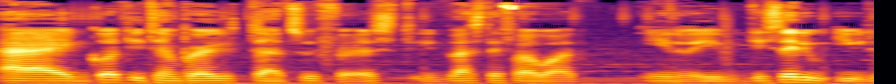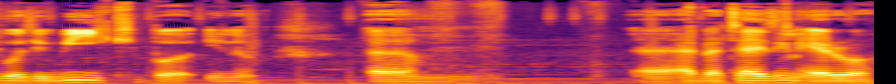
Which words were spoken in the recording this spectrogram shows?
I got the temporary tattoo first. It lasted for about, you know, they said it, it was a week, but you know, um, uh, advertising error.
